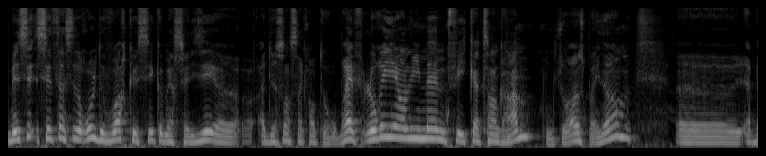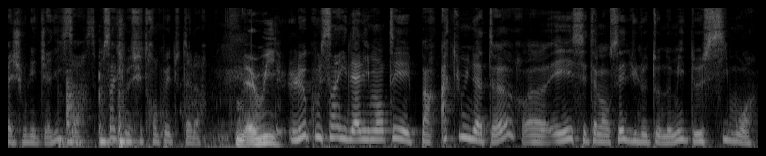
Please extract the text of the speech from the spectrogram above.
Mais c'est assez drôle de voir que c'est commercialisé euh, à 250 euros. Bref, l'oreiller en lui-même fait 400 grammes, donc ça c'est pas énorme. Euh, ah ben je vous l'ai déjà dit ça, c'est pour ça que je me suis trompé tout à l'heure. Mais oui. Le coussin, il est alimenté par accumulateur euh, et c'est annoncé d'une autonomie de 6 mois.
